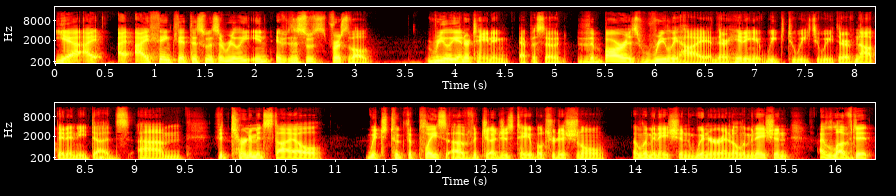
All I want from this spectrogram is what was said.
Yeah, I, I, I think that this was a really in, this was first of all really entertaining episode. The bar is really high, and they're hitting it week to week to week. There have not been any duds. Um, the tournament style, which took the place of a judges table traditional elimination winner and elimination, I loved it.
